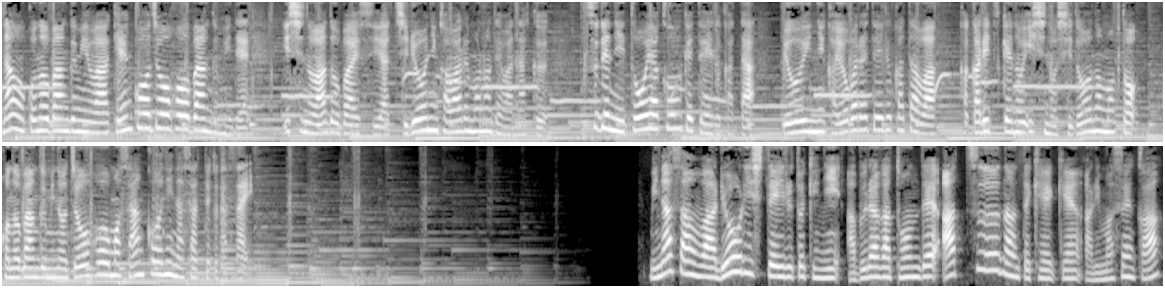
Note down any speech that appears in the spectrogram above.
なおこの番組は健康情報番組で医師のアドバイスや治療に変わるものではなくすでに投薬を受けている方病院に通われている方はかかりつけの医師の指導のもとこの番組の情報も参考になさってください。皆さんは料理している時に油が飛んで熱ーなんて経験ありませんか？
